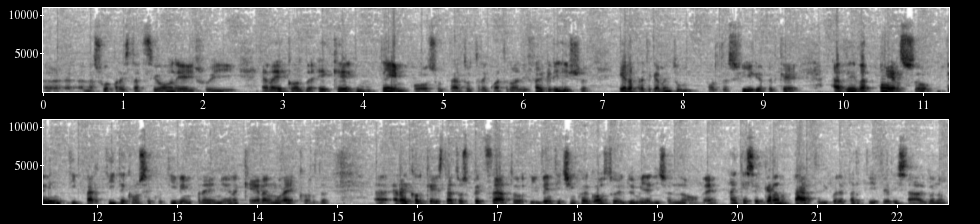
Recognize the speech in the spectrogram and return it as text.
eh, alla sua prestazione e ai suoi record è che un tempo, soltanto 3-4 anni fa, Grealish era praticamente un portasfiga perché aveva perso 20 partite consecutive in Premier, che era un record. Uh, record che è stato spezzato il 25 agosto del 2019, anche se gran parte di quelle partite risalgono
